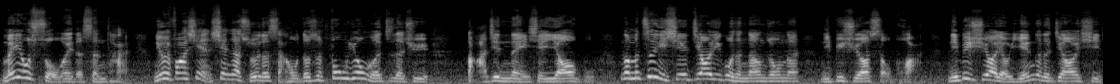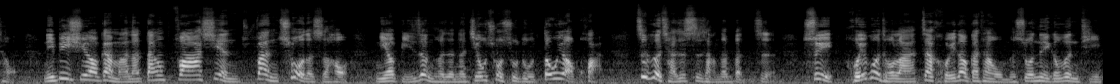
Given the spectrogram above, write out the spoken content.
没有所谓的生态。你会发现，现在所有的散户都是蜂拥而至的去打进那些妖股。那么这些交易过程当中呢，你必须要手快。你必须要有严格的交易系统，你必须要干嘛呢？当发现犯错的时候，你要比任何人的纠错速度都要快。这个才是市场的本质，所以回过头来，再回到刚才我们说那个问题，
